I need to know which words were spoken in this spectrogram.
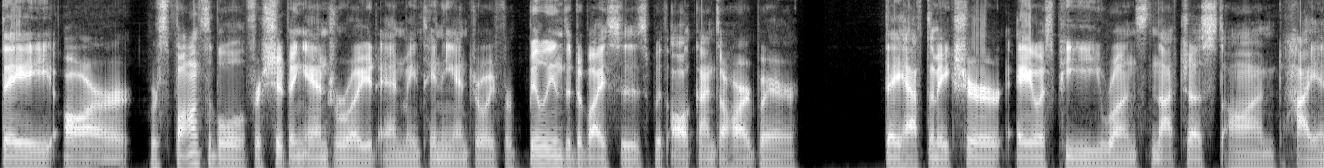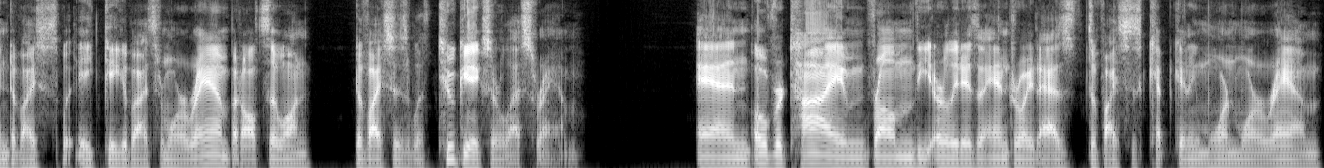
they are responsible for shipping Android and maintaining Android for billions of devices with all kinds of hardware. They have to make sure AOSP runs not just on high end devices with eight gigabytes or more RAM, but also on devices with two gigs or less RAM. And over time, from the early days of Android, as devices kept getting more and more RAM,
